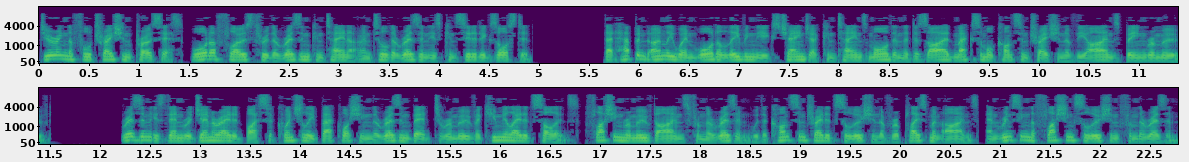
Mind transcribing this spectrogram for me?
During the filtration process, water flows through the resin container until the resin is considered exhausted. That happened only when water leaving the exchanger contains more than the desired maximal concentration of the ions being removed. Resin is then regenerated by sequentially backwashing the resin bed to remove accumulated solids, flushing removed ions from the resin with a concentrated solution of replacement ions, and rinsing the flushing solution from the resin.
